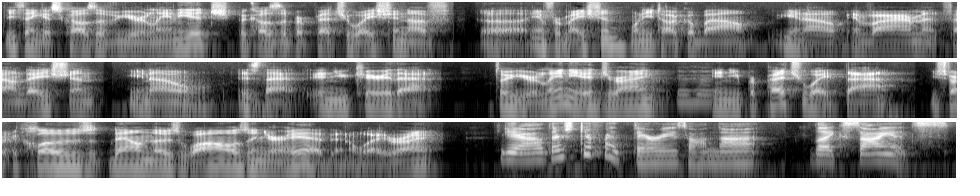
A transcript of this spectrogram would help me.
Do you think it's because of your lineage, because of the perpetuation of uh, information? When you talk about, you know, environment, foundation, you know, is that, and you carry that through your lineage, right? And you perpetuate that. you start to close down those walls in your head in a way, right? Yeah, there's different theories on that. Like science,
